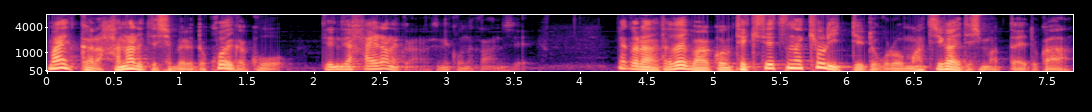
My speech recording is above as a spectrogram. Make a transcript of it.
マイクから離れて喋ると声がこう、全然入らなくなるんですね、こんな感じで。だから、例えばこの適切な距離っていうところを間違えてしまったりとか、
